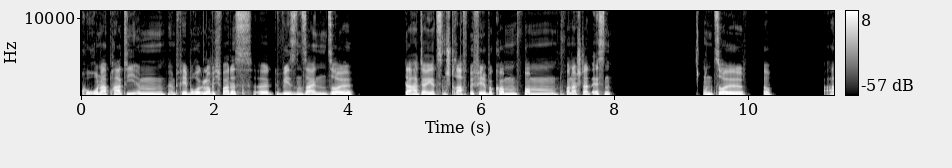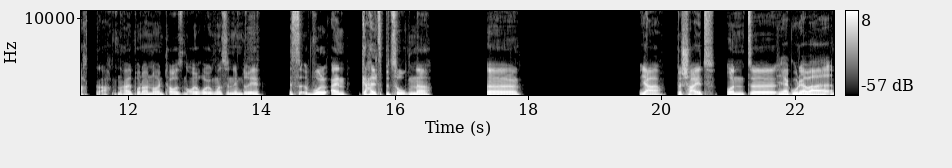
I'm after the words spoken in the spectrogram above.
Corona-Party im, im Februar, glaube ich, war das, äh, gewesen sein soll. Da hat er jetzt einen Strafbefehl bekommen vom, von der Stadt Essen und soll, glaube 8,5 oder 9.000 Euro irgendwas in dem Dreh ist wohl ein gehaltsbezogener äh, ja, Bescheid. Und äh, ja, gut, aber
